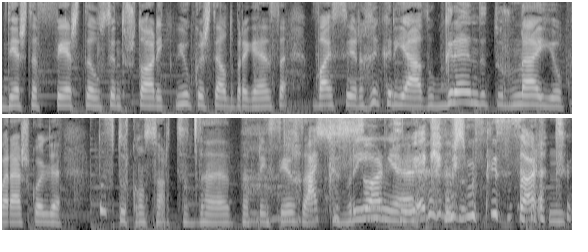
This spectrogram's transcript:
desta festa, o centro histórico e o Castelo de Bragança. Vai ser recriado o grande torneio para a escolha do futuro consorte da, da princesa, Ai, a sobrinha. Sorte. É que é mesmo que sorte.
